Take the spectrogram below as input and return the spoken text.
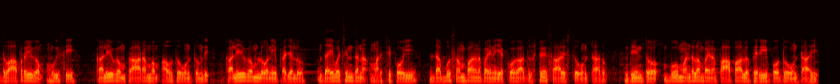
ద్వాపరయుగం ముగిసి కలియుగం ప్రారంభం అవుతూ ఉంటుంది. కలియుగంలోని ప్రజలు దైవచింతన మర్చిపోయి డబ్బు సంపాదనపైన ఎక్కువగా దృష్టిని సారిస్తూ ఉంటారు. దీంతో భూమండలం పైన పాపాలు పెరిగిపోతూ ఉంటాయి.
